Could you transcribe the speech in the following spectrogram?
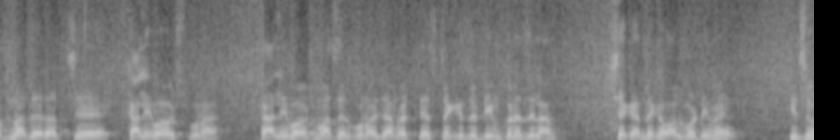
আপনাদের হচ্ছে কালীবাউস পোনা। কালীবাউস মাছের পোনা। ওই যে আমরা টেস্টে কিছু ডিম করেছিলাম সেখান থেকে অল্প ডিমের কিছু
